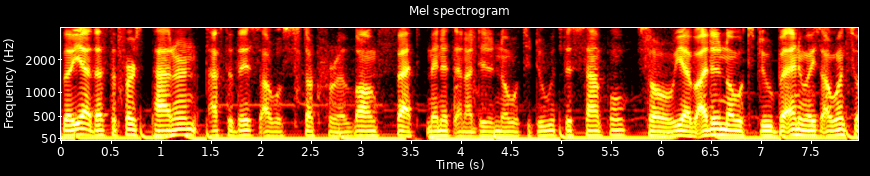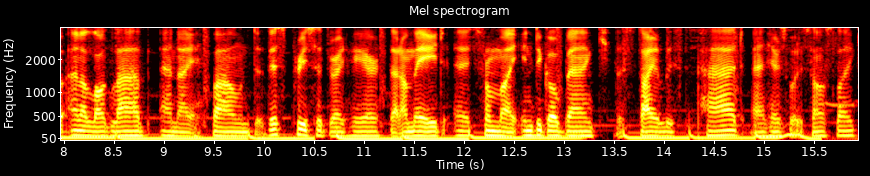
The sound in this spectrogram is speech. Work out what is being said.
But yeah, that's the first pattern. After this, I was stuck for a long fat minute and I didn't know what to do with this sample. So yeah, I didn't know what to do. But anyways, I went to Analog Lab and I found this preset right here that I made. It's from my Indigo Bank, the Stylist pad. And here's what it sounds like.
